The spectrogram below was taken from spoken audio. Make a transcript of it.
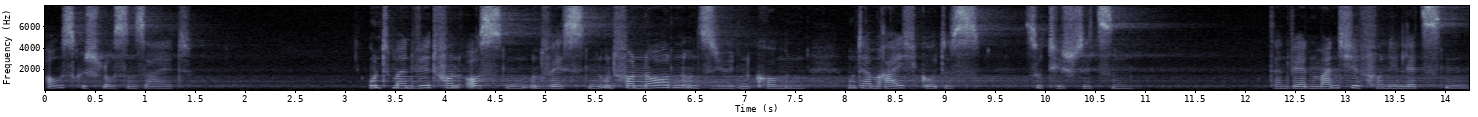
ausgeschlossen seid. Und man wird von Osten und Westen und von Norden und Süden kommen und am Reich Gottes zu Tisch sitzen. Dann werden manche von den Letzten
